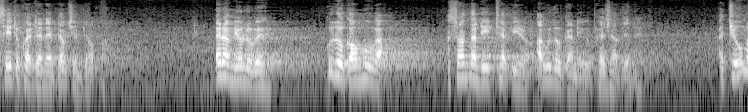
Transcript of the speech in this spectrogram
ဆေးတစ်ခွက်တည်းနဲ့ပျောက်ခြင်းပျောက်သွားအဲ့ဒါမျိုးလိုပဲကုသိုလ်ကောင်းမှုကအစွမ်းတတ္တိထက်ပြီးတော့အကုသိုလ်ကံတွေကိုဖယ်ရှားပြတယ်အကျိုးမ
